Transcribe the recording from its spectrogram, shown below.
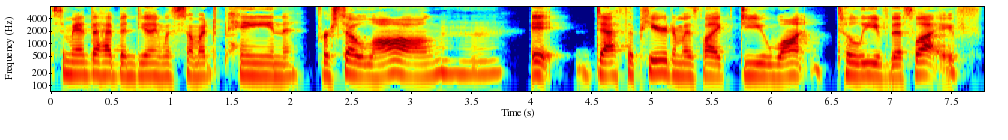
Samantha had been dealing with so much pain for so long, Mm-hmm. it death appeared and was like, "Do you want to leave this life?"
